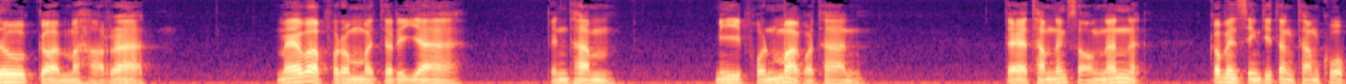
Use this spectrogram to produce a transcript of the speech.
ดูก่อนมหาราช แม้ว่าพรหมจริยา เป็นธรรม มีผลมากกว่าทาน แต่ธรรมทั้งสองนั้นก็เป็นสิ่งที่ต้องทำควบ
